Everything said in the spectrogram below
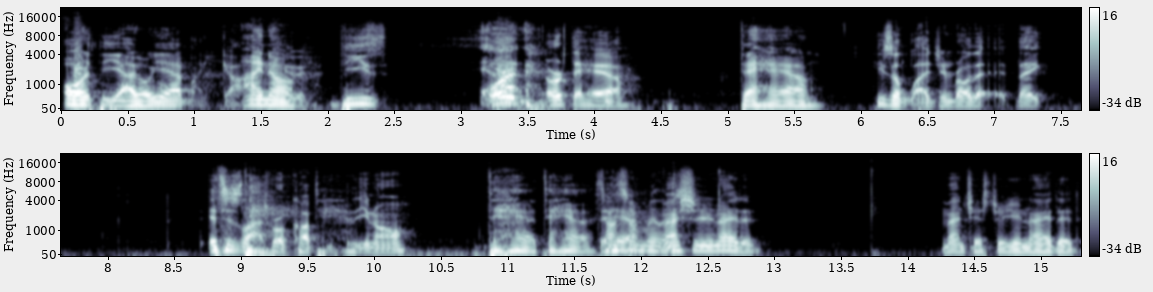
or Thiago. Yeah, Oh my god. I know dude. these. Or I- or De Gea. De Gea. He's a legend, bro. That like. It's his last World Cup, you know. De Gea. De Gea. Sounds familiar. Manchester United. Manchester United.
